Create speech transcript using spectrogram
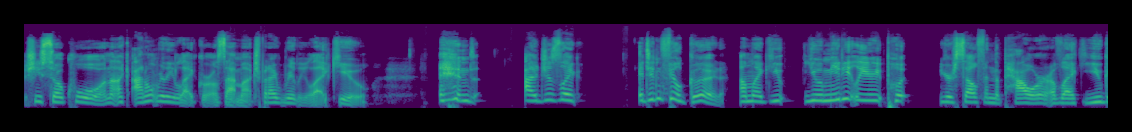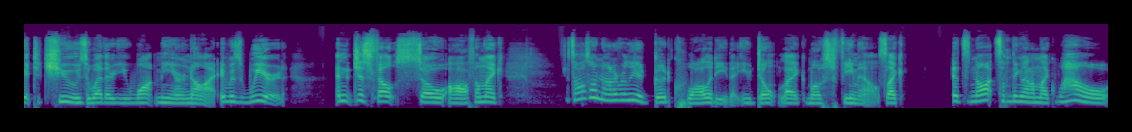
she's so cool. And like, I don't really like girls that much, but I really like you. And I just like it didn't feel good. I'm like, you you immediately put yourself in the power of like you get to choose whether you want me or not. It was weird. And it just felt so off. I'm like, it's also not a really a good quality that you don't like most females. Like it's not something that I'm like, wow,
